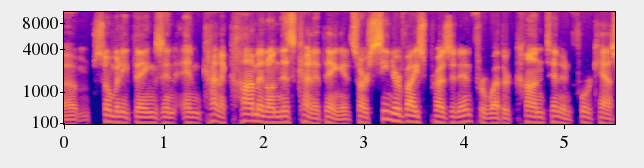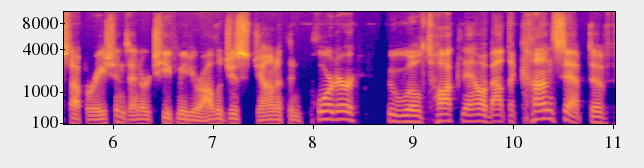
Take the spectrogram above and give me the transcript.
um, so many things and and kind of comment on this kind of thing. It's our senior vice president for weather content and forecast operations and our chief meteorologist Jonathan Porter who will talk now about the concept of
